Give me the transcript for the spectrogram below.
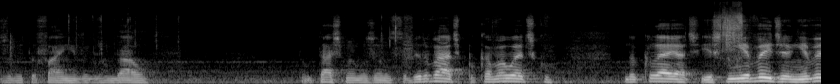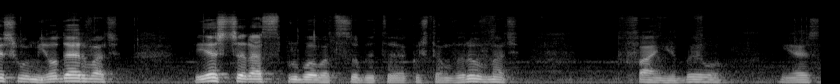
żeby to fajnie wyglądało. Tą taśmę możemy sobie rwać po kawałeczku, doklejać. Jeśli nie wyjdzie, nie wyszło mi, oderwać. Jeszcze raz spróbować sobie to jakoś tam wyrównać. Fajnie było. Jest.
